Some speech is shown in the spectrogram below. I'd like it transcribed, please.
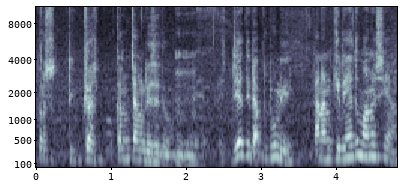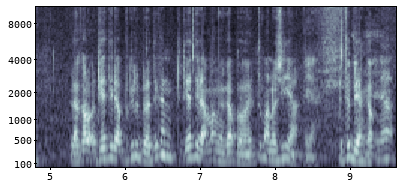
Terus digas kencang di situ. Mm-mm. Dia tidak peduli. Kanan kirinya itu manusia. Lah kalau dia tidak peduli berarti kan dia tidak menganggap bahwa itu manusia. Iya. Itu dianggapnya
